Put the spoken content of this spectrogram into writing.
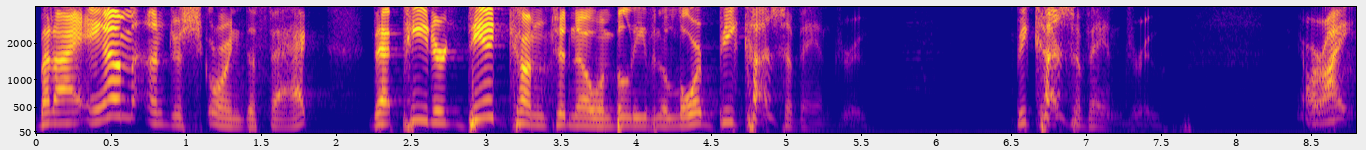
But I am underscoring the fact that Peter did come to know and believe in the Lord because of Andrew. Because of Andrew. All right?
